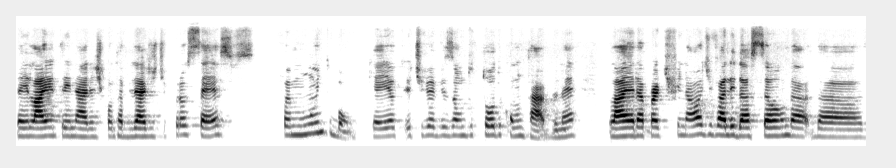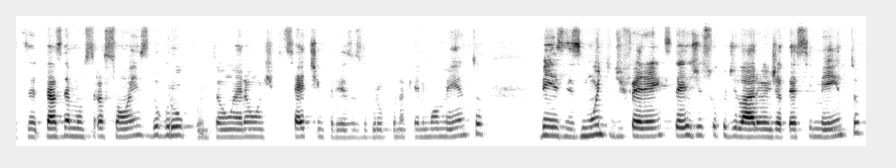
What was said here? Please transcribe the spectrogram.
Daí lá eu entrei na área de contabilidade de processos, foi muito bom, que aí eu, eu tive a visão do todo contábil, né? Lá era a parte final de validação da, da, das demonstrações do grupo, então eram acho que sete empresas do grupo naquele momento, business muito diferentes, desde suco de laranja até cimento,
